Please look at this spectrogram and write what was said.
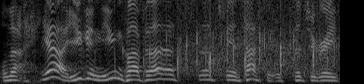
Well, now, yeah, you can you can clap for that. That's that's fantastic. It's such a great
